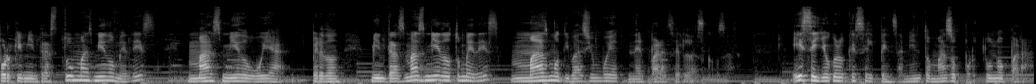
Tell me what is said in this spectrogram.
porque mientras tú más miedo me des, más miedo voy a, perdón, mientras más miedo tú me des, más motivación voy a tener para hacer las cosas. Ese yo creo que es el pensamiento más oportuno para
